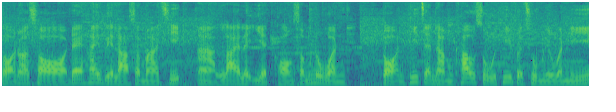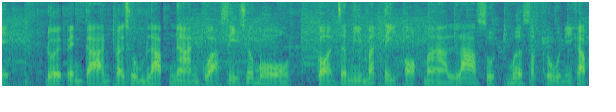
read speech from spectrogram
สนช ได้ให้เวลาสมาชิกอ่านรายละเอียดของสำนวน ก่อนที่จะนำเข้าสู่ที่ประชุมในวันนี้ โดยเป็นการประชุมลับนานกว่า 4 ชั่วโมง ก่อนจะมีมติออกมาล่าสุดเมื่อสักครู่นี้ครับ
